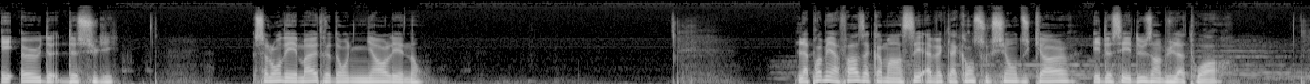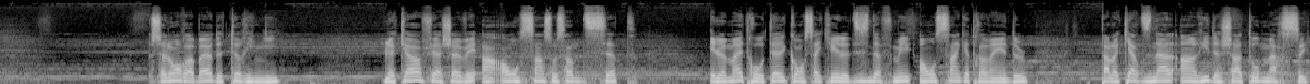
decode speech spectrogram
et Eudes de Sully, selon des maîtres dont on ignore les noms. La première phase a commencé avec la construction du chœur et de ses deux ambulatoires. Selon Robert de Torigny, le chœur fut achevé en 1177 et le maître-autel consacré le 19 mai 1182 par le cardinal Henri de Château-Marcé,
